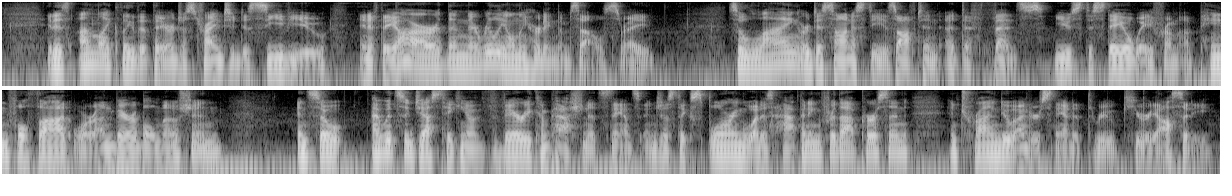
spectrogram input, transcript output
It is unlikely that they are just trying to deceive you, and if they are, then they're really only hurting themselves, right? So, lying or dishonesty is often a defense used to stay away from a painful thought or unbearable emotion. And so, I would suggest taking a very compassionate stance and just exploring what is happening for that person and trying to understand it through curiosity.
